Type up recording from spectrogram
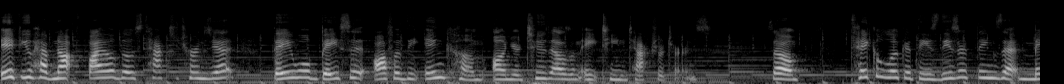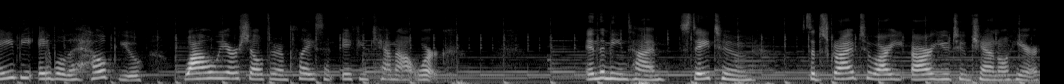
If you have not filed those tax returns yet, they will base it off of the income on your 2018 tax returns. So Take a look at these. These are things that may be able to help you while we are shelter in place and if you cannot work. In the meantime, stay tuned. Subscribe to our, our YouTube channel here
